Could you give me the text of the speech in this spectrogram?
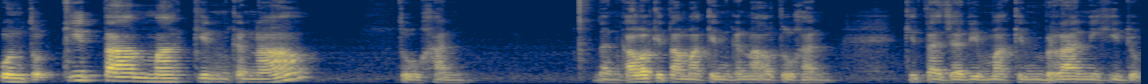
untuk kita makin kenal Tuhan. Dan kalau kita makin kenal Tuhan, kita jadi makin berani hidup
